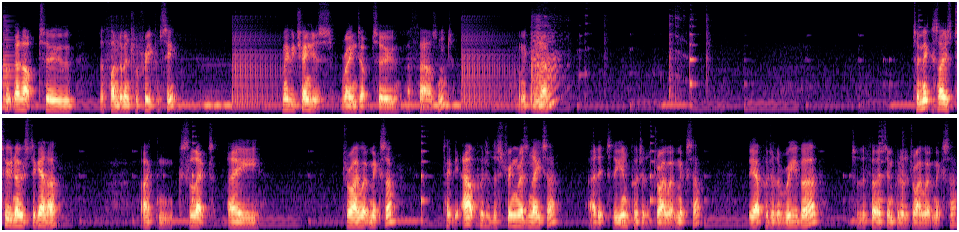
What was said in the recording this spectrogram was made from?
hook that up to the fundamental frequency, maybe change its range up to a thousand and we can now To mix those two nodes together, I can select a dry wet mixer, take the output of the string resonator, add it to the input of the dry wet mixer, the output of the reverb to the first input of the dry wet mixer,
